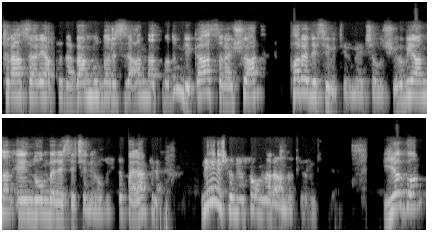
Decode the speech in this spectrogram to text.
transfer yaptı da ben bunları size anlatmadım diye Galatasaray şu an Parades'i bitirmeye çalışıyor. Bir yandan Endombele seçeneği oluştu falan filan. Ne yaşanıyorsa onları anlatıyorum size. Yagon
